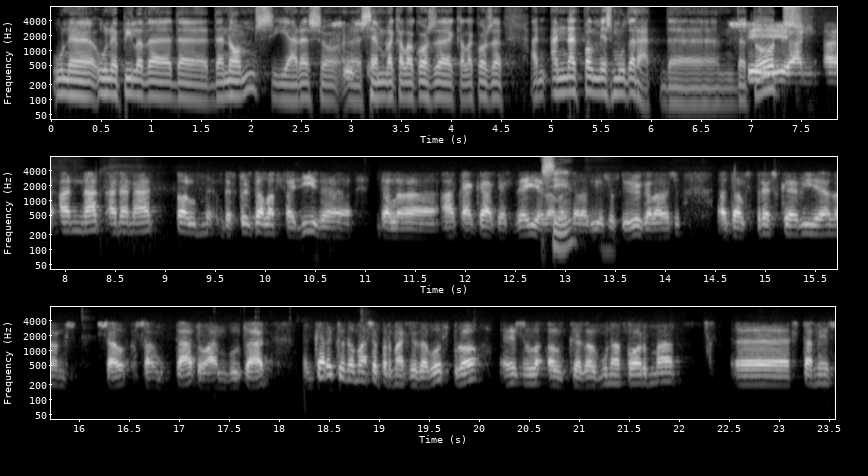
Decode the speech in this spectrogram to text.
una, una pila de, de, de noms i ara so, eh, sembla que la cosa, que la cosa han, han anat pel més moderat de, de sí, tots. Sí, han, han, anat, han anat pel, després de la fallida de la AKK, que es deia, de sí. la que l'havia substituït, que la, dels tres que havia, doncs, s'ha optat o han votat, encara que no massa per marge de vots, però és el, el que d'alguna forma eh, està més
